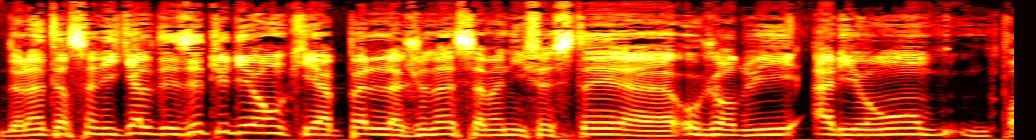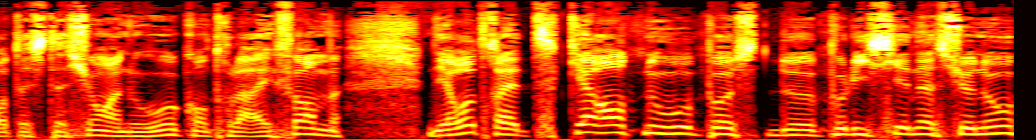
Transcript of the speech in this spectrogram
de l'intersyndicale des étudiants qui appelle la jeunesse à manifester euh, aujourd'hui à Lyon. protestation à nouveau contre la réforme des retraites. 40 nouveaux postes de policiers nationaux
